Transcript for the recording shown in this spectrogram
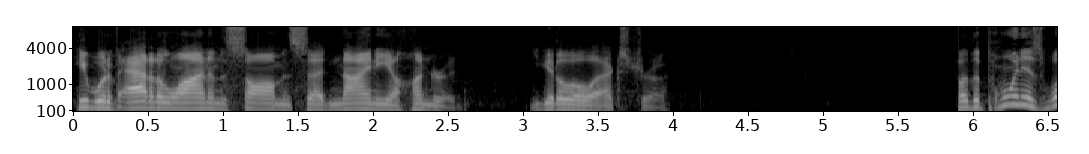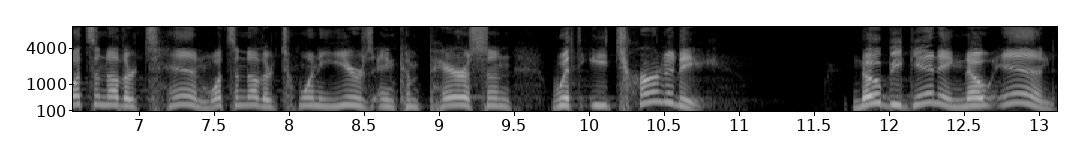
he would have added a line in the psalm and said 90, 100. You get a little extra. But the point is, what's another 10? What's another 20 years in comparison with eternity? No beginning, no end.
